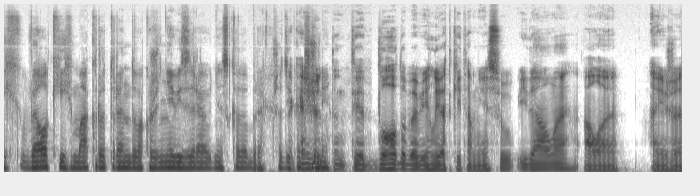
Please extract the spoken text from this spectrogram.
tých veľkých makrotrendov akože nevyzerajú dneska dobre. Čo tak, že ten, tie dlhodobé vyhliadky tam nie sú ideálne, ale aj že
